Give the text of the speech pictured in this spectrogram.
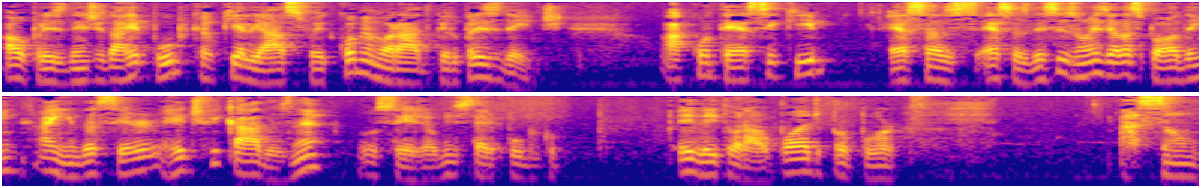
ao presidente da República, que aliás foi comemorado pelo presidente. Acontece que essas, essas decisões elas podem ainda ser retificadas, né? Ou seja, o Ministério Público Eleitoral pode propor ação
